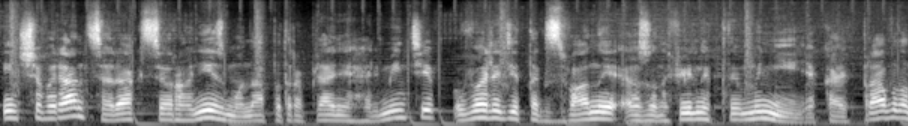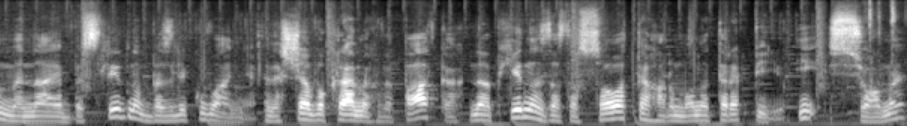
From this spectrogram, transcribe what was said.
Інший варіант це реакція організму на потрапляння гельмінтів у вигляді так званої езонофільної пневмонії, яка, як правило, минає безслідно без лікування. Лише в окремих випадках необхідно застосовувати гормонотерапію. І сьоме.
